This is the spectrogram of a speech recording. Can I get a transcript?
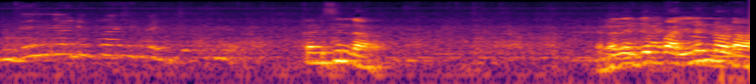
അല്ല കടിച്ചിട്ടുണ്ട്? എടാ നിനക്ക് പല്ലുണ്ടോടാ?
